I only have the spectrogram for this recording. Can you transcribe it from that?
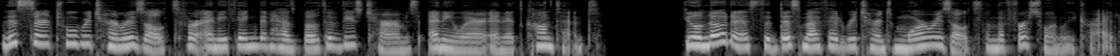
This search will return results for anything that has both of these terms anywhere in its content. You'll notice that this method returns more results than the first one we tried.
